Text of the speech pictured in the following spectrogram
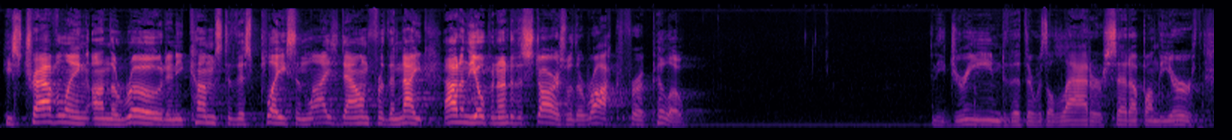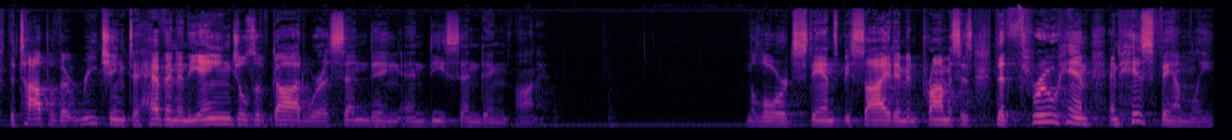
He's traveling on the road and he comes to this place and lies down for the night out in the open under the stars with a rock for a pillow. And he dreamed that there was a ladder set up on the earth, the top of it reaching to heaven, and the angels of God were ascending and descending on it. And the Lord stands beside him and promises that through him and his family,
